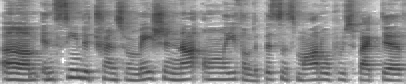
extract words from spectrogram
um, and seeing the transformation not only from the business model perspective,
